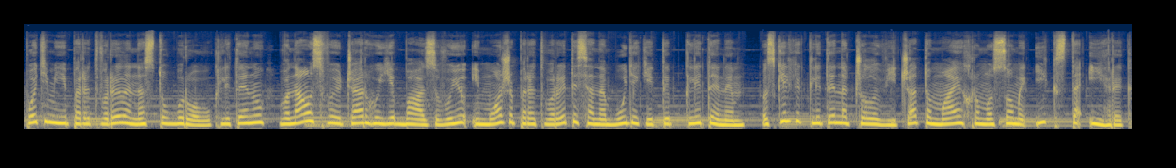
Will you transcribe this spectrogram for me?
потім її перетворили на стовбурову клітину. Вона, у свою чергу, є базовою і може перетворитися на будь-який тип клітини. Оскільки клітина чоловіча, то має хромосоми X та Y.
